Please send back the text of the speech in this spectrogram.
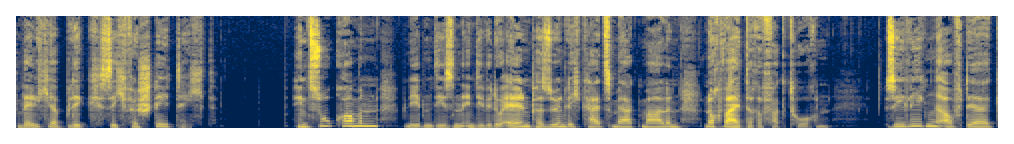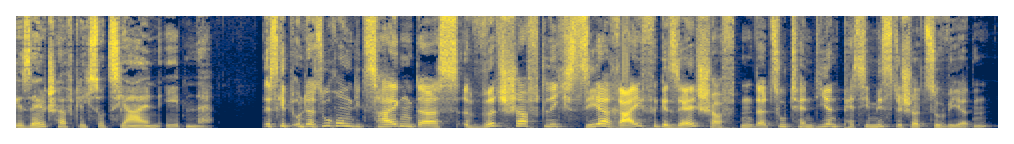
welcher Blick sich verstetigt. Hinzu kommen, neben diesen individuellen Persönlichkeitsmerkmalen, noch weitere Faktoren. Sie liegen auf der gesellschaftlich-sozialen Ebene. Es gibt Untersuchungen, die zeigen, dass wirtschaftlich sehr reife Gesellschaften dazu tendieren, pessimistischer zu werden,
